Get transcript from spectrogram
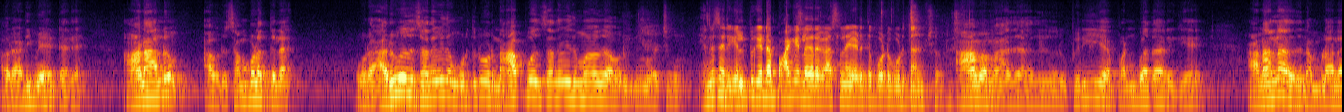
அவர் அடிமையாயிட்டார். ஆனாலும் அவர் சம்பளத்தில் ஒரு அறுபது சதவீதம் கொடுத்துட்டு ஒரு நாற்பது சதவீதமாவது அவருக்குன்னு வச்சுக்கணும். எங்க சார் ஹெல்ப் கேட்டால் பாக்கெட்டில் இருக்கிற காசுலாம் எடுத்து போட்டு கொடுத்து அனுப்பிச்சு ஆமாம்மா அது அது ஒரு பெரிய பண்பாக தான் இருக்குது ஆனாலும் அது நம்மளால்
